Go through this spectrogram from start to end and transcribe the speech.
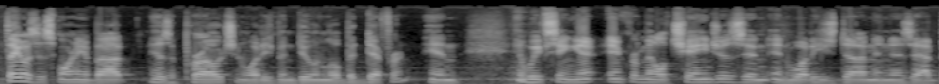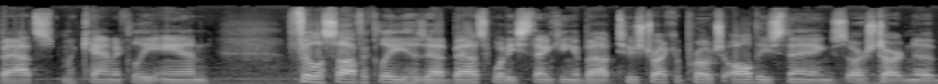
I think it was this morning about his approach and what he's been doing a little bit different. And, and we've seen incremental changes in, in what he's done in his at bats mechanically and philosophically, his at bats, what he's thinking about, two strike approach, all these things are starting to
